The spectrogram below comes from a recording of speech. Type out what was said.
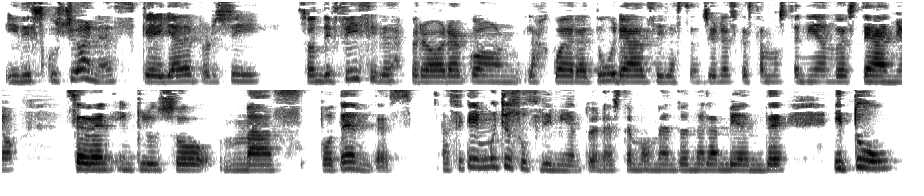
y discusiones que ya de por sí son difíciles, pero ahora con las cuadraturas y las tensiones que estamos teniendo este año se ven incluso más potentes. Así que hay mucho sufrimiento en este momento en el ambiente y tú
